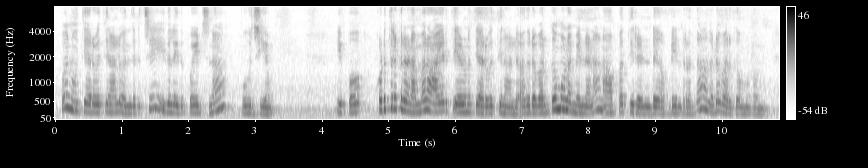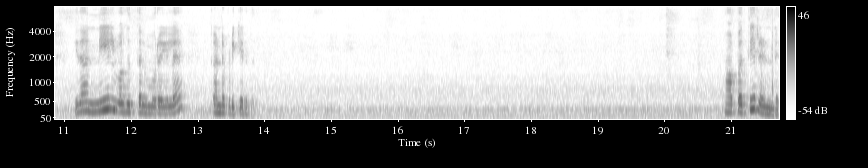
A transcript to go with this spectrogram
இப்போ நூற்றி அறுபத்தி நாலு வந்துடுச்சு. இதில் இது போயிடுச்சுன்னா பூஜ்ஜியம். இப்போது கொடுத்துருக்கிற நம்பர் ஆயிரத்தி எழுநூற்றி அறுபத்தி நாலு. அதோடய வர்க்கமூலம் என்னென்னா நாற்பத்தி ரெண்டு அப்படின்றது தான் அதோட வர்க்கமூலம். இதான் நீள் வகுத்தல் முறையில் கண்டுபிடிக்கிறது. நாற்பத்தி ரெண்டு.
